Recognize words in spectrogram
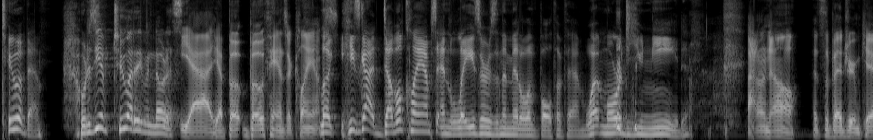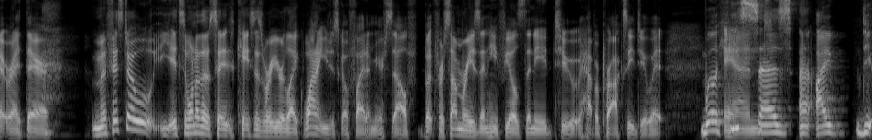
Two of them. oh, does he have two? I didn't even notice. yeah yeah. Bo- both hands are clamps. Look, he's got double clamps and lasers in the middle of both of them. What more do you need? I don't know. That's the bedroom kit right there. Mephisto, it's one of those cases where you're like, why don't you just go fight him yourself? But for some reason, he feels the need to have a proxy do it. Well, he And- says uh, I the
